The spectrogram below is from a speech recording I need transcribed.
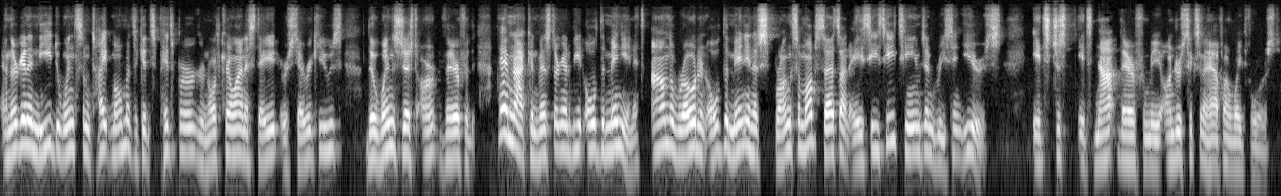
And they're going to need to win some tight moments against Pittsburgh or North Carolina State or Syracuse. The wins just aren't there for. The, I am not convinced they're going to beat Old Dominion. It's on the road, and Old Dominion has sprung some upsets on ACC teams in recent years. It's just it's not there for me. Under six and a half on Wake Forest.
